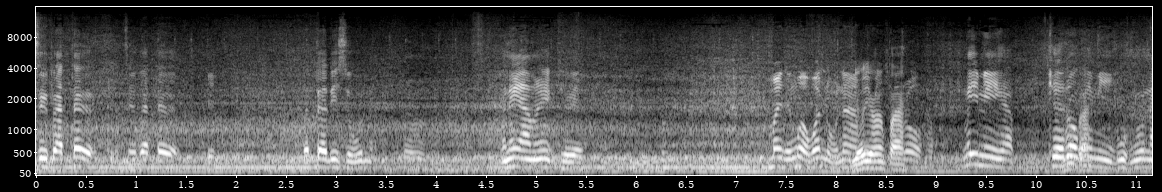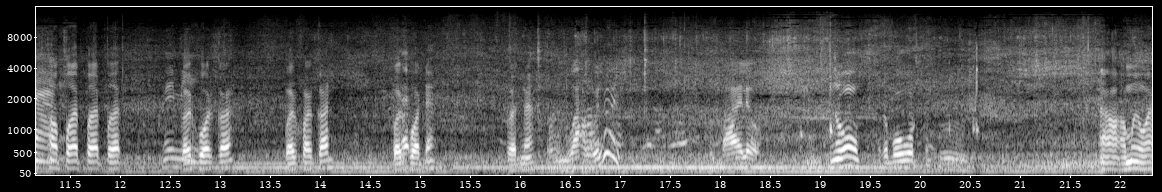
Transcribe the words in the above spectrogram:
ซื้อแบตเตอร์ ซื้อแบตเตอร์ติดแบตเตอร์ที่ศูนย์ อันนี้เอามานี่ถือไม่ถึงบอกว่าหนูนาเดี๋ยวอย่าเพิ่งไป โรคครับไม่มีครับ เชื้อโรคไม่มีหนูนาเอาเปิดเปิดเปิดไม่มีเปิดขวดก่อนเปิดขวดก่อนเปิดขวดเนี่ยเปิดนะวางไว้เลยตายแล้วโนระบบเอาเอามือไว้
